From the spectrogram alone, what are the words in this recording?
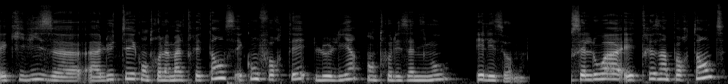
et qui vise à lutter contre la maltraitance et conforter le lien entre les animaux et les hommes. Cette loi est très importante.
